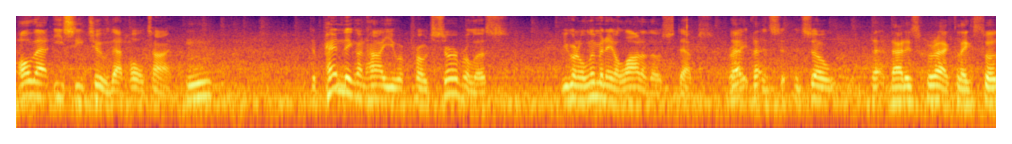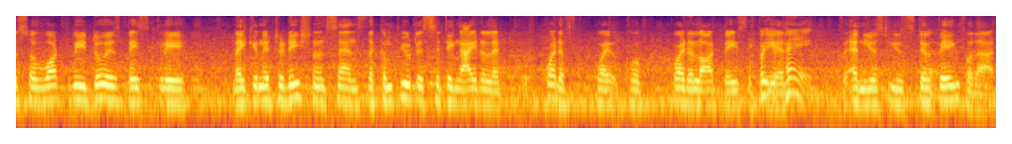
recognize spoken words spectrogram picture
all that EC2 that whole time. Hmm? Depending on how you approach serverless, you're going to eliminate a lot of those steps, right? that- and, so, and so, That, that is correct. Like so, so what we do is basically, like in a traditional sense, the compute is sitting idle at quite a quite, quite a lot basically. But you're and, paying. and you're, you're still Yeah. paying for that.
